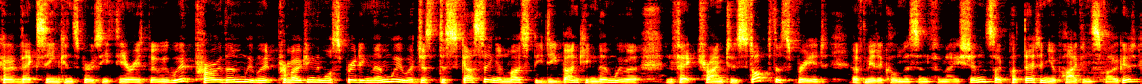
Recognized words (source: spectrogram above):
COVID vaccine conspiracy theories, but we weren't pro them. We weren't promoting them or spreading them. We were just discussing and mostly debunking them. We were, in fact, trying to stop the spread of medical misinformation. So put that in your pipe and smoke it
